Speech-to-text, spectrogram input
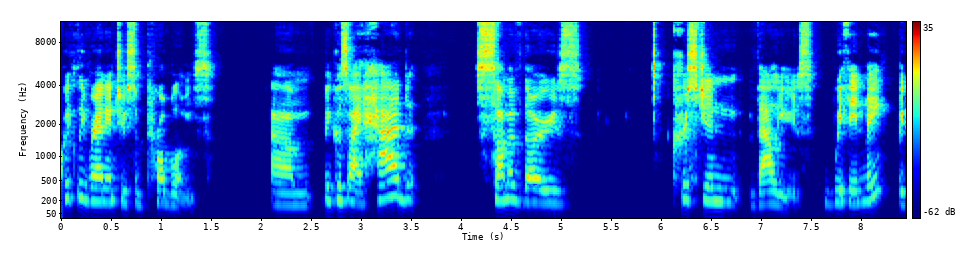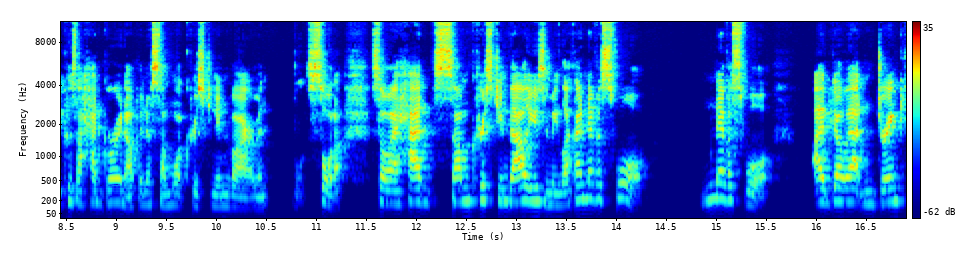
quickly ran into some problems um, because I had some of those Christian values within me because I had grown up in a somewhat Christian environment, sort of. So I had some Christian values in me. Like I never swore, never swore. I'd go out and drink,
